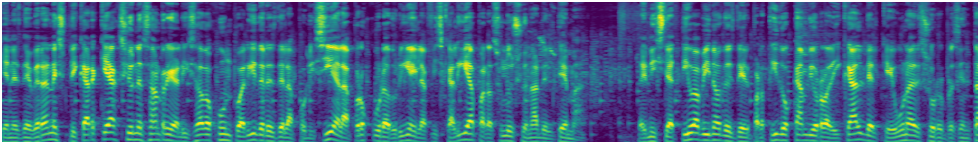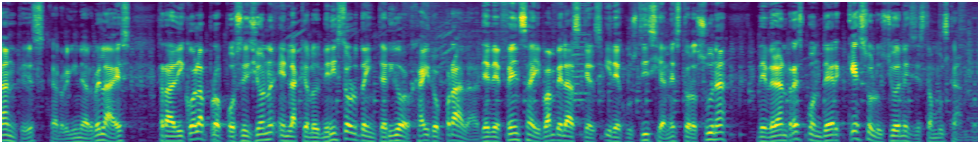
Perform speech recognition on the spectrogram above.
quienes deberán explicar qué acciones han realizado junto a líderes de la policía, la Procuraduría y la Fiscalía para solucionar el tema. La iniciativa vino desde el partido Cambio Radical, del que una de sus representantes, Carolina Arbeláez, radicó la proposición en la que los ministros de Interior, Jairo Prada, de Defensa, Iván Velázquez y de Justicia, Néstor Osuna, deberán responder qué soluciones están buscando.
